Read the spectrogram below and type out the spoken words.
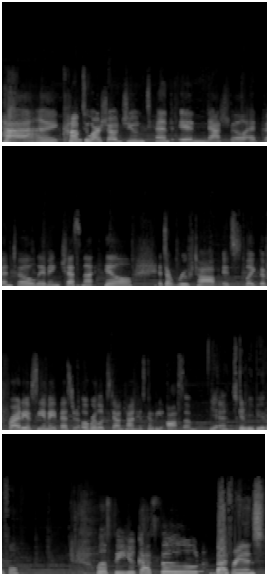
Hi. Come to our show June 10th in Nashville at Bento Living Chestnut Hill. It's a rooftop. It's like the Friday of CMA Fest. It overlooks downtown. It's going to be awesome. Yeah, it's going to be beautiful. We'll see you guys soon. Bye, friends.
